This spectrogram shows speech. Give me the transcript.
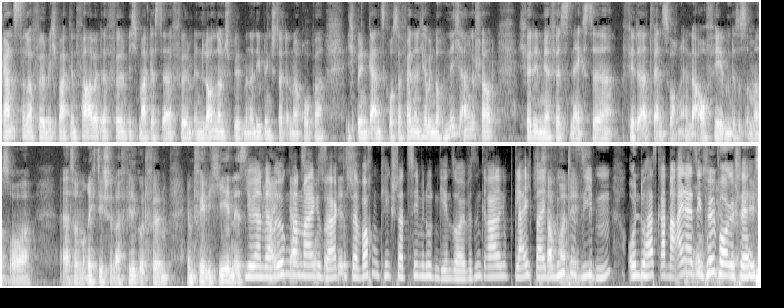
Ganz toller Film. Ich mag den Farbe der Film. Ich mag, dass der Film in London spielt, meiner Lieblingsstadt in Europa. Ich bin ein ganz großer Fan und ich habe ihn noch nicht angeschaut. Ich werde ihn mir fürs nächste vierte Adventswochenende aufheben. Das ist immer so, äh, so ein richtig schöner Feelgood-Film. Empfehle ich jeden. Ist Julian, wir haben irgendwann mal gesagt, Kitsch. dass der Wochenkick statt 10 Minuten gehen soll. Wir sind gerade gleich bei Minute 7 und du hast gerade mal einen einzigen Film Lüge. vorgestellt.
